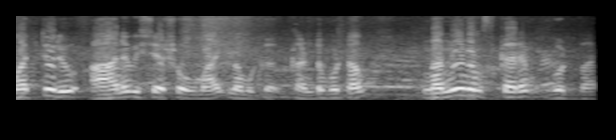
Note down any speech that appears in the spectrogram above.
മറ്റൊരു ആനവിശേഷവുമായി നമുക്ക് കണ്ടുമുട്ടാം. നന്ദി നമസ്കാരം. Good bye.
